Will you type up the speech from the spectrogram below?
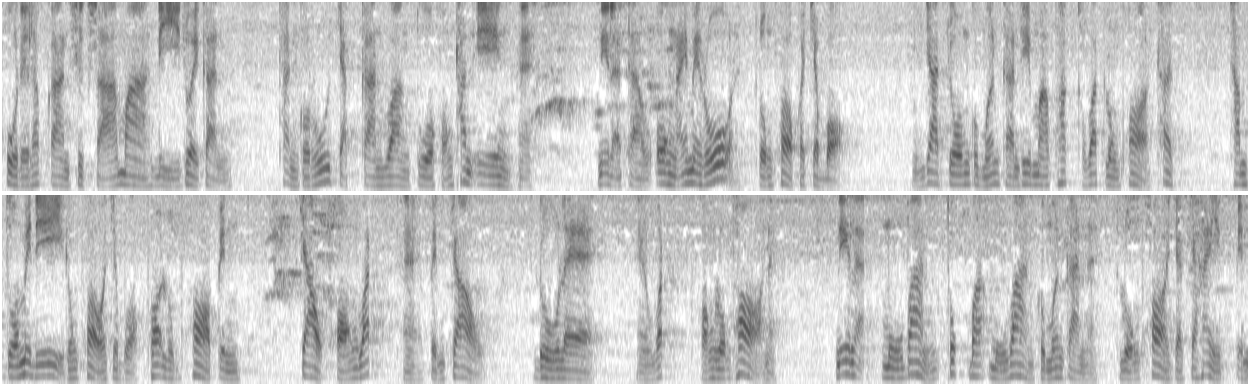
ผู้ได้รับการศึกษามาดีด้วยกัน ท่านก็รู้จักการวางตัวของท่านเองนะนี่แหละแต่องค์ไหนไม่รู้หลวงพ่อก็จะบอกญาติโยมก็เหมือนกันที่มาพักวัดหลวงพ่อ ถ้าทำตัวไม่ดีหลวงพ่อก็จะบอก เพราะหลวงพ่อเป็นเจ้าของวัดเป็นเจ้าดูแลวัดของหลวงพ่อเนี่ย นี่แหละหมู่บ้านทุกบ้านหมู่บ้านก็เหมือนกันนะหลวงพ่ออยากจะให้เป็น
